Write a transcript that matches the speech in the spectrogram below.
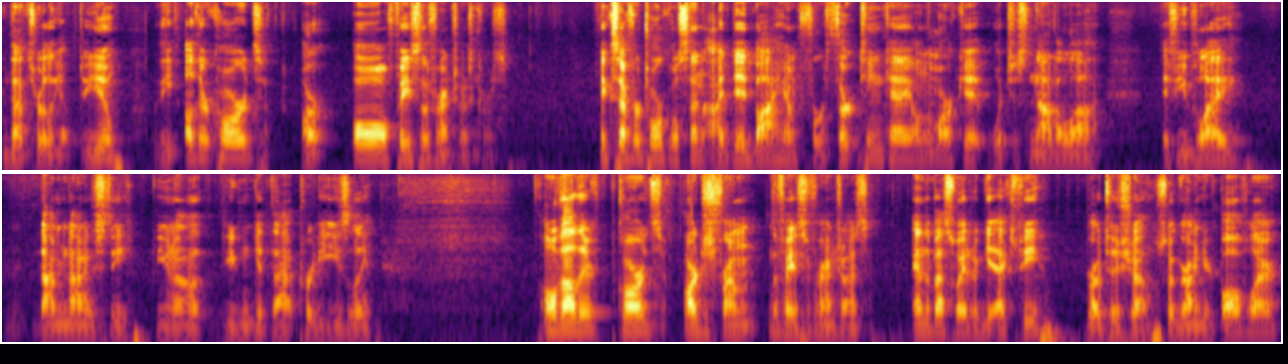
That's really up to you. The other cards are all face of the franchise cards. Except for Torkelson, I did buy him for 13k on the market, which is not a lot. If you play Diamond Dynasty, you know, you can get that pretty easily. All the other cards are just from the face of the franchise. And the best way to get XP, road to the show. So grind your ball player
